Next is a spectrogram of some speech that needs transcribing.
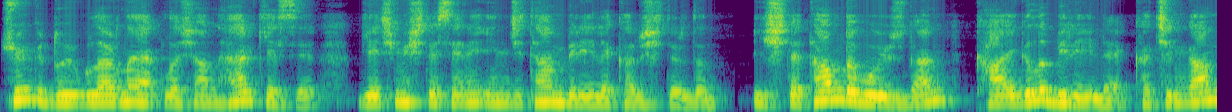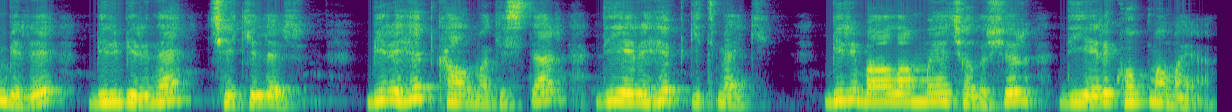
Çünkü duygularına yaklaşan herkesi geçmişte seni inciten biriyle karıştırdın. İşte tam da bu yüzden kaygılı biriyle kaçıngan biri birbirine çekilir. Biri hep kalmak ister, diğeri hep gitmek. Biri bağlanmaya çalışır, diğeri kopmamaya.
